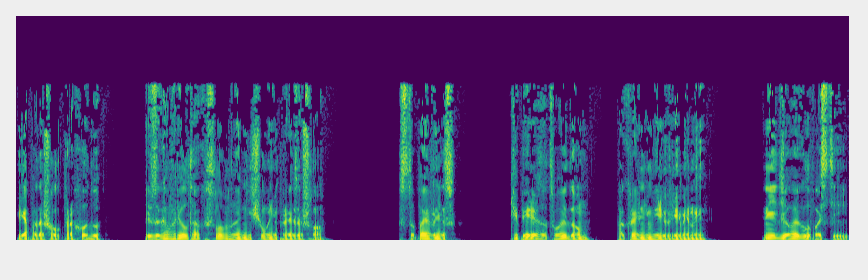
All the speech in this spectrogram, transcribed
Я подошел к проходу и заговорил так, словно ничего не произошло. «Ступай вниз. Теперь это твой дом, по крайней мере временный. Не делай глупостей,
